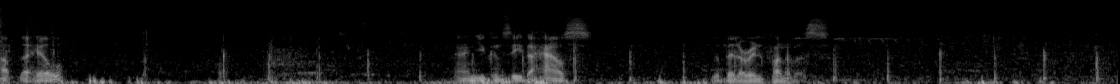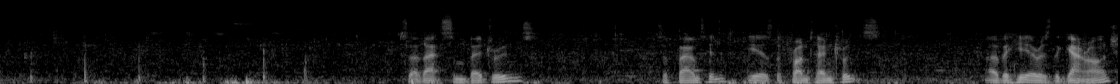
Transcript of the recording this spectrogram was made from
up the hill, and you can see the house, the villa in front of us. So that's some bedrooms. It's a fountain. Here's the front entrance. Over here is the garage,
